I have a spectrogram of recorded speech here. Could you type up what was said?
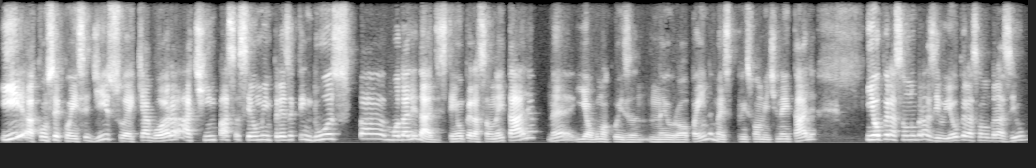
e a consequência disso é que agora a TIM passa a ser uma empresa que tem duas uh, modalidades. Tem a operação na Itália, né, e alguma coisa na Europa ainda, mas principalmente na Itália, e a operação no Brasil. E a operação no Brasil,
